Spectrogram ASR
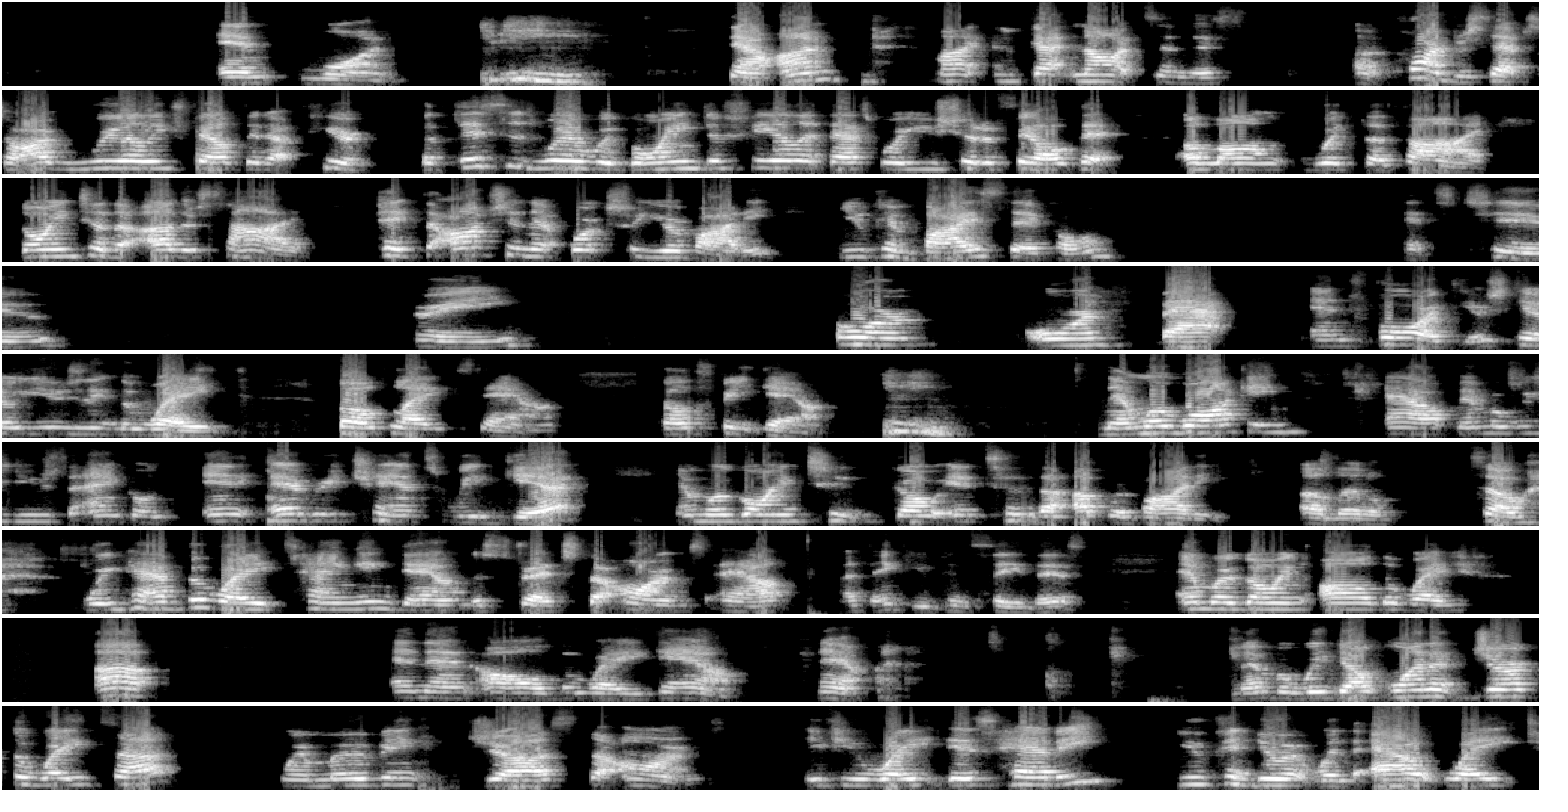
and one. now I'm my I've got knots in this uh, so I really felt it up here. But this is where we're going to feel it. That's where you should have felt it along with the thigh. Going to the other side, pick the option that works for your body. You can bicycle. It's two, three, four, or back and forth. You're still using the weight. Both legs down, both feet down. then we're walking out. Remember, we use the ankles in every chance we get. And we're going to go into the upper body a little. So we have the weights hanging down to stretch the arms out. I think you can see this. And we're going all the way up and then all the way down. Now, remember, we don't want to jerk the weights up. We're moving just the arms. If your weight is heavy, you can do it without weight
